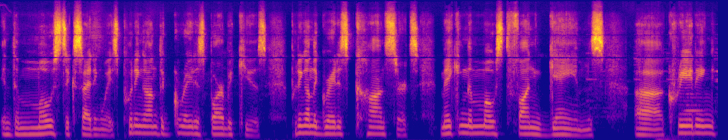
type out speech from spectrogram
in the most exciting ways, putting on the greatest barbecues, putting on the greatest concerts, making the most fun games, uh, creating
